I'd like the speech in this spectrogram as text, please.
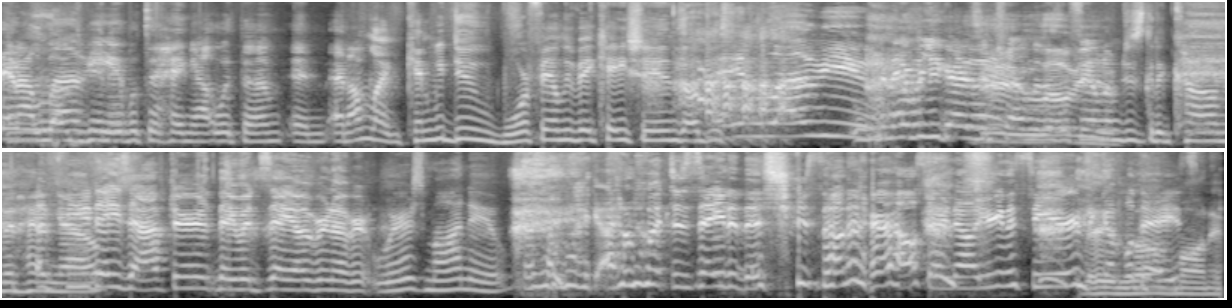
They and I love love being you. able to hang out with them. And, and I'm like, can we do more family vacations? I'll just, I love you. whenever you guys are traveling as a family, you. I'm just going to come and hang out. A few out. days after, they would say over and over, "Where's Manu?" And I'm like, "I don't know what to say to this. She's not in her house right now. You're gonna see her in a They couple love days." Manu.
